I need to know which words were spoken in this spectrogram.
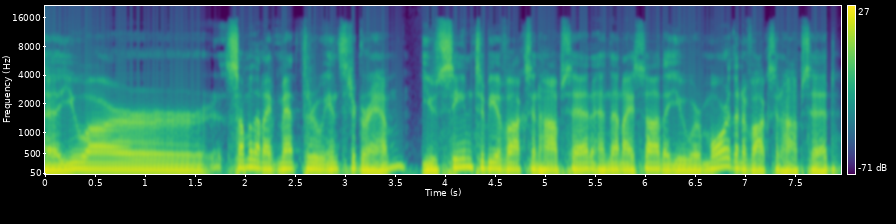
Uh, you are someone that I've met through Instagram. You seem to be a Vox and Hops head, and then I saw that you were more than a Vox and Hops head.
